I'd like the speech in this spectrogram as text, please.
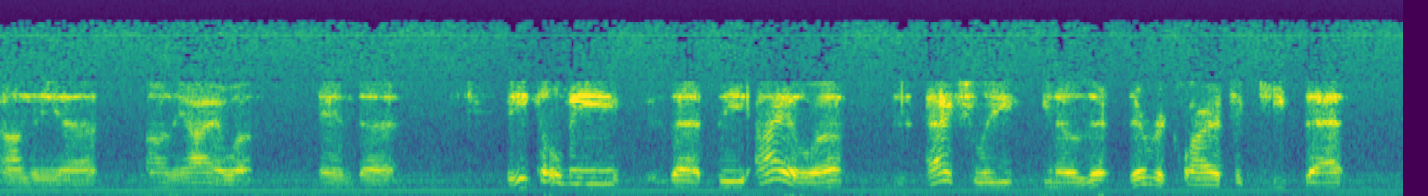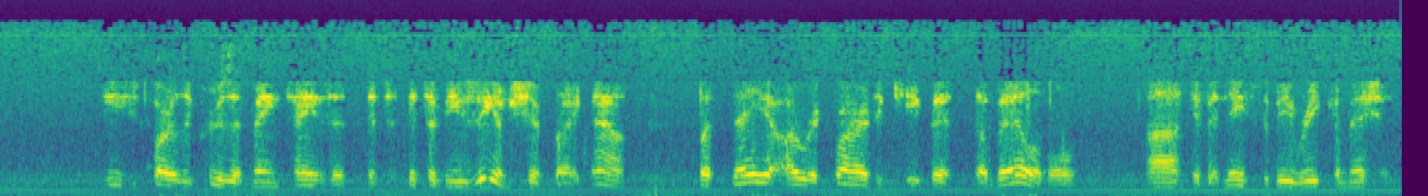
on the uh, on the Iowa, and uh, he told me that the Iowa is actually, you know, they're they're required to keep that. He's part of the crew that maintains it. It's it's a museum ship right now, but they are required to keep it available uh, if it needs to be recommissioned.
